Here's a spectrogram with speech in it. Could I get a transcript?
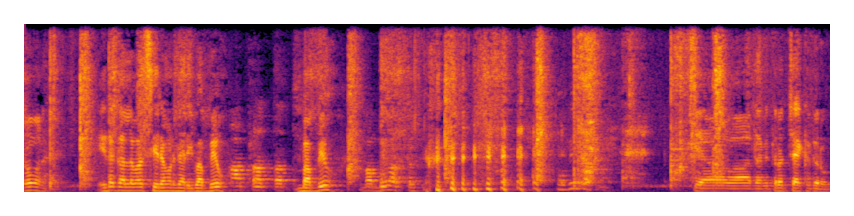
ਉਹ ਬਣ ਇਹ ਤਾਂ ਗੱਲਬਾਤ ਸਿਰਾ ਹੋਣ ਜਾ ਰਹੀ ਬਾਬਿਓ। ਹੱਤ ਹੱਤ ਹੱਤ ਬਾਬਿਓ। ਬਾਬੇ ਹੱਤ ਉਹ ਵੀ ਪਾ ਕੀ ਬਾਤ ਹੈ ਮਿੱਤਰੋ ਚੈੱਕ ਕਰੋ।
